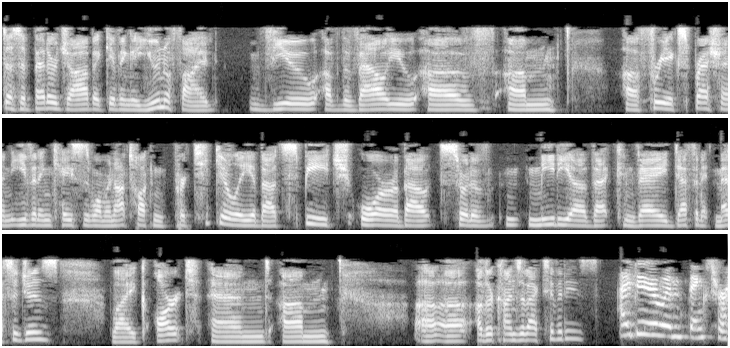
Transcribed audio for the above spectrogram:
does a better job at giving a unified view of the value of um, uh, free expression, even in cases when we're not talking particularly about speech or about sort of media that convey definite messages, like art and um, uh, uh, other kinds of activities? I do, and thanks for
